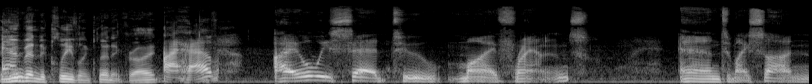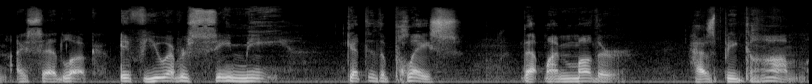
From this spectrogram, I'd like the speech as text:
And, you've been to Cleveland Clinic, right? I have. I always said to my friends and to my son, I said, look, if you ever see me get to the place that my mother has become,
